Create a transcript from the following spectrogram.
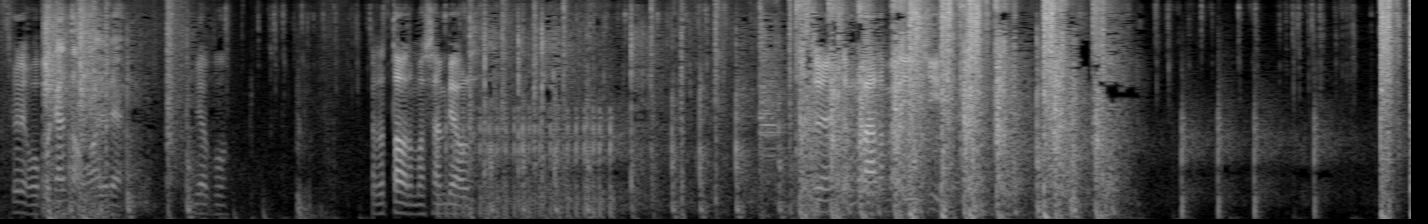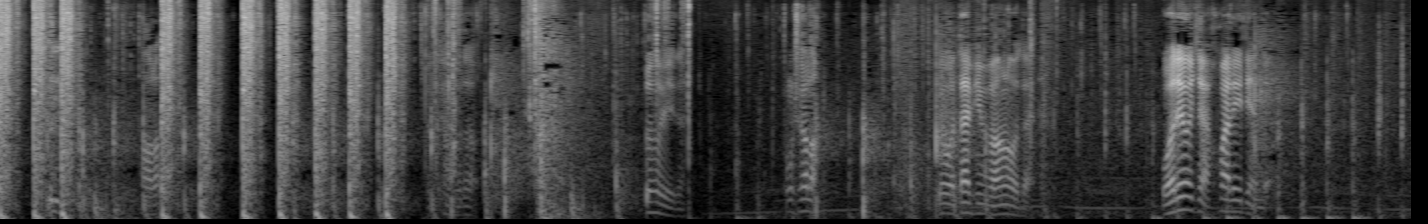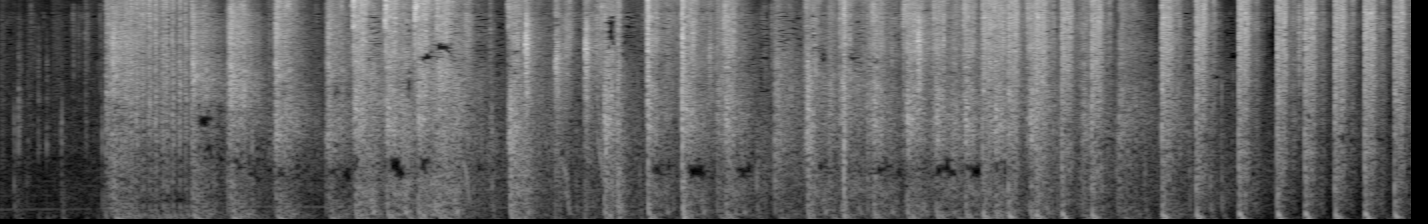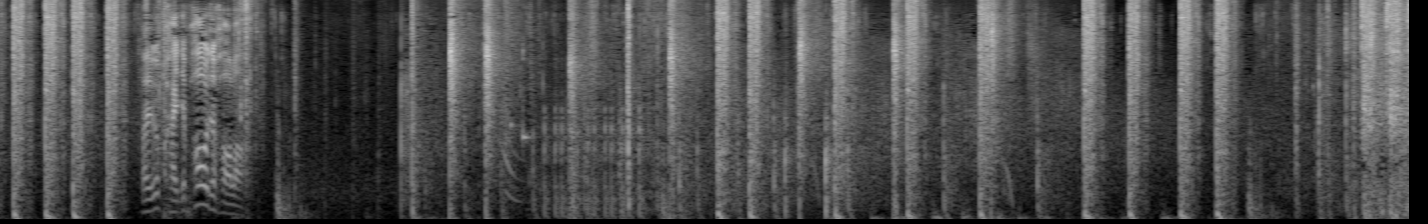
兄弟，我不敢倒啊，兄弟。要不，他都到他妈三标了。这人怎么拿他们 AUG 的？倒了，看不到。最后一个，通车了，给我带平房了，我带。我的有甲坏了一点点，他有迫击炮就好了。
